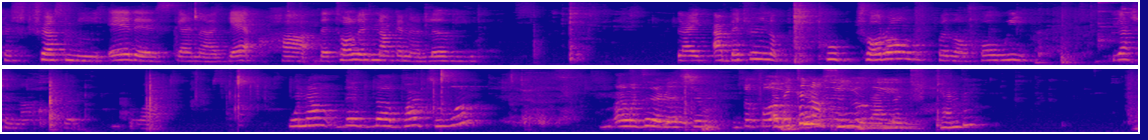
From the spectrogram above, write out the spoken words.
Cause trust me, it is gonna get hot. The toilet's not gonna love you. Like I bet you're gonna poop choro for the whole week. You guys should not. But wow. Well, now the the part two one. I went to the restroom. What the fuck? They cannot see you that much, can they?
